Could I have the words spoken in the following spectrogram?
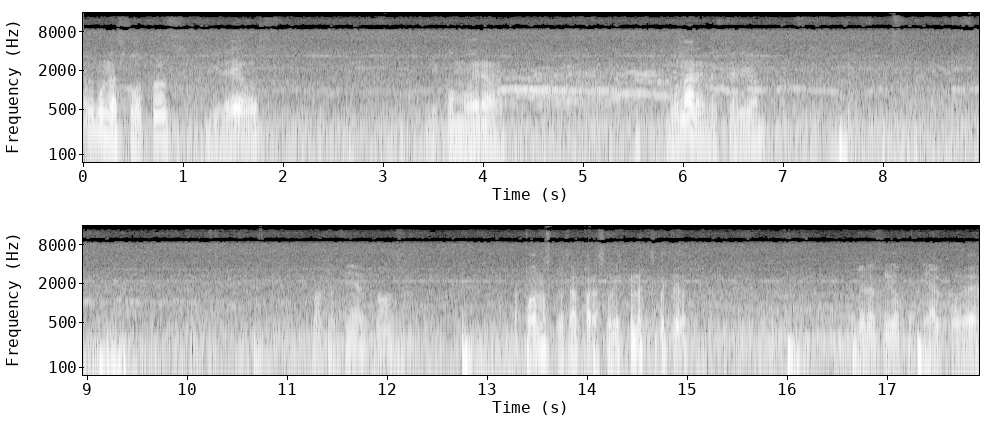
algunas fotos, videos de cómo era volar en este avión. Más asientos. No podemos cruzar para subirnos, pero hubiera sido genial poder.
